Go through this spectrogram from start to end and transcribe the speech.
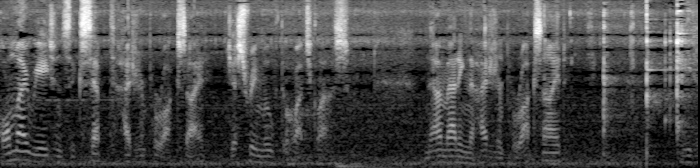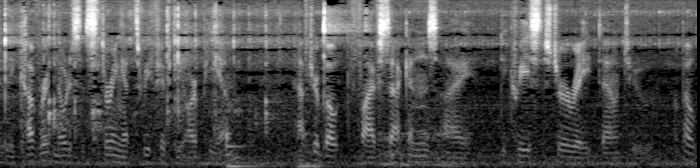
all my reagents except hydrogen peroxide, just removed the watch glass. Now I'm adding the hydrogen peroxide, immediately cover it, notice it's stirring at 350 RPM. After about 5 seconds I decrease the stir rate down to about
